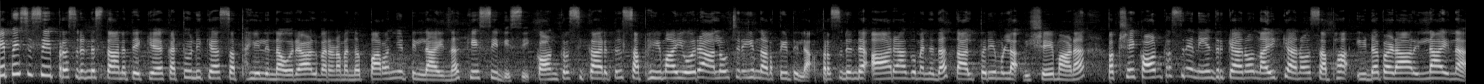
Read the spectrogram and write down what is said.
K P C C president സ്ഥാനത്തേക്ക് കത്തോലിക്ക സഭയിൽ നിന്ന് ഒരാൾ വരണമെന്ന് പറഞ്ഞിട്ടില്ല എന്ന് K C B C. Congress ഇക്കാര്യത്തിൽ സഭയുമായി ഒരാലോചനയും നടത്തിയിട്ടില്ല. പ്രസിഡന്റ് ആരാകുമെന്നത് താല്പര്യമുള്ള വിഷയമാണ്. പക്ഷേ കോൺഗ്രസിനെ നിയന്ത്രിക്കാനോ നയിക്കാനോ സഭ ഇടപെടാറില്ല എന്ന്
